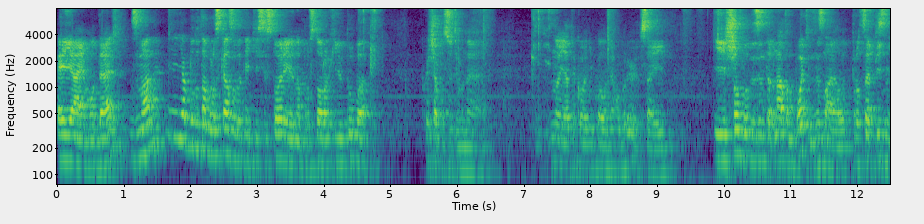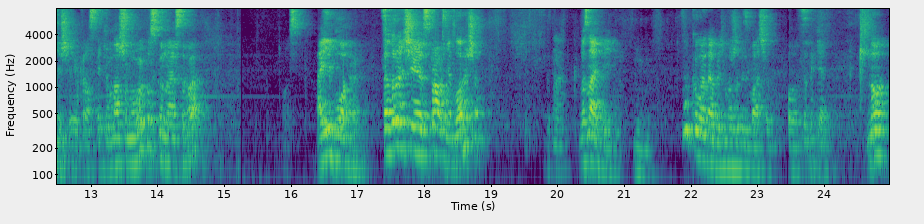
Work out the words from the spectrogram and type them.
AI-модель з мене, і я буду там розказувати якісь історії на просторах Ютуба. Хоча, по суті, мене. Ну, я такого ніколи не говорив і все. І, і що буде з інтернетом потім, не знаю, але про це пізніше, якраз таки в нашому випуску на СТБ. Ось. А її блогери. Це, до речі, справжня блогерша. Знаю. Ви знаєте її. Ну, коли-небудь, може, десь бачили. Це таке. Ну,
